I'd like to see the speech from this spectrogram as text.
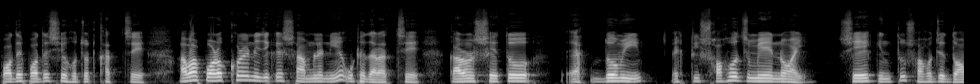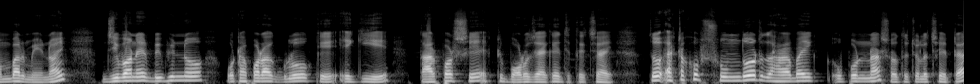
পদে পদে সে হোঁচট খাচ্ছে। আবার পরক্ষণে নিজেকে সামলে নিয়ে উঠে দাঁড়াচ্ছে। কারণ সে তো একদমই একটি সহজ মেয়ে নয়। সে কিন্তু সহজে দমবার মেয়ে নয়। জীবনের বিভিন্ন ওঠাপড়াগুলোকে এগিয়ে তারপর সে একটি বড় জায়গায় যেতে চায়। তো একটা খুব সুন্দর ধারাবাহিক উপন্যাস হতে চলেছে এটা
